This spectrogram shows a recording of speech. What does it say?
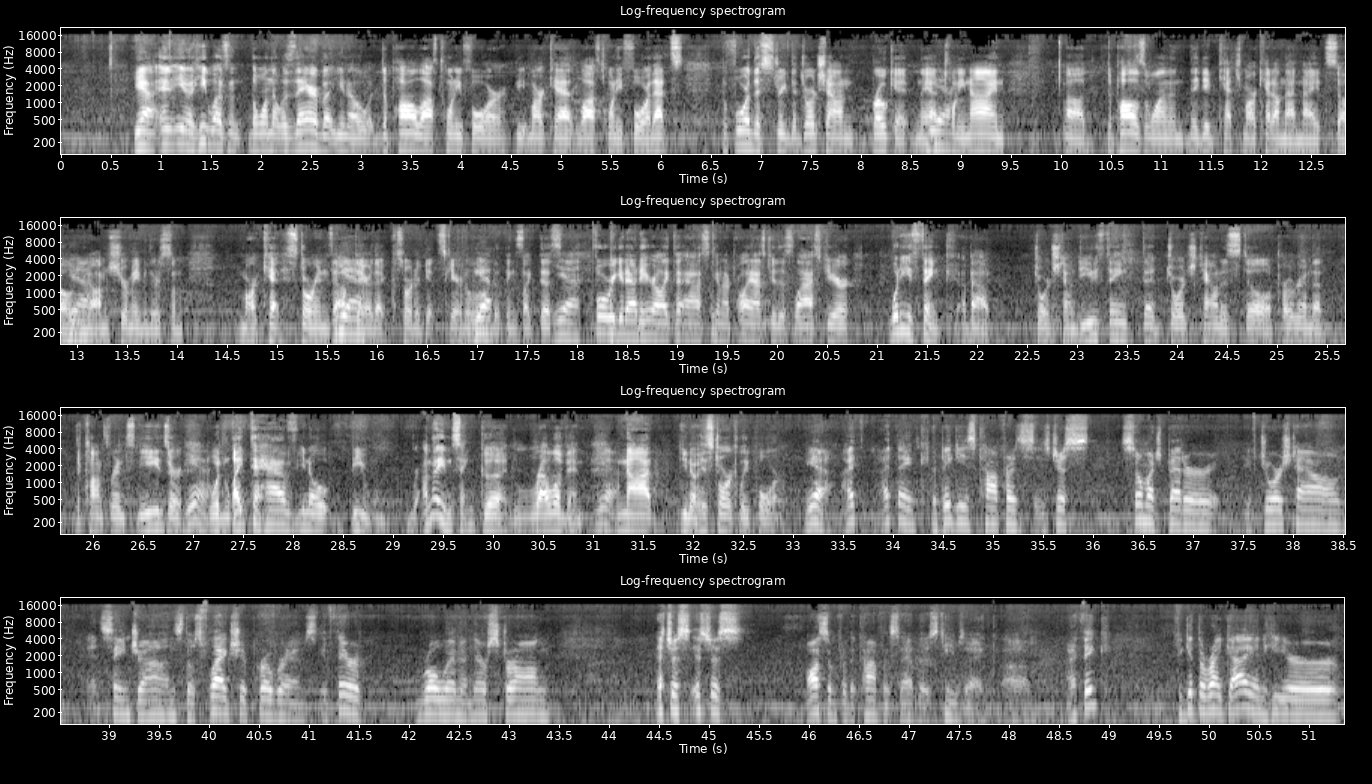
Yeah, and you know he wasn't the one that was there, but you know DePaul lost 24, beat Marquette, lost 24. That's before the streak that Georgetown broke it and they had Yeah. 29. Uh, DePaul's the one, and they did catch Marquette on that night. So you know I'm sure maybe there's some Marquette historians out Yeah. there that sort of get scared a little Yeah. bit things like this. Yeah. Before we get out of here, I like to ask, and I probably asked you this last year. What do you think about Georgetown? Do you think that Georgetown is still a program that the conference needs, or Yeah. would like to have you know be? I'm not even saying good, relevant, Yeah. not you know historically poor. Yeah, I I think the Big East Conference is just so much better if Georgetown and St. John's, those flagship programs, if they're rolling and they're strong, it's just it's just awesome for the conference to have those teams back. Um, I think if you get the right guy in here,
